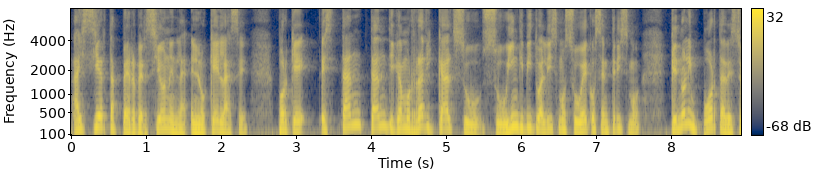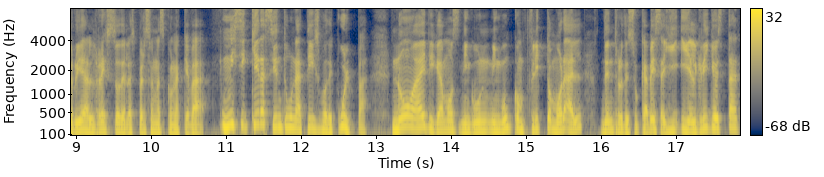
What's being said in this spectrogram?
Hay cierta perversión en, en lo que él hace, porque es tan, tan, digamos, radical su, su individualismo, su egocentrismo, que no le importa destruir al resto de las personas con las que va. Ni siquiera siente un atisbo de culpa. No hay, digamos, ningún, ningún conflicto moral dentro de su cabeza. Y, el grillo es tan,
